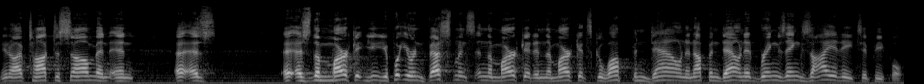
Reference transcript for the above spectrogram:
You know, I've talked to some, and, and as, as the market, you, you put your investments in the market, and the markets go up and down and up and down, it brings anxiety to people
